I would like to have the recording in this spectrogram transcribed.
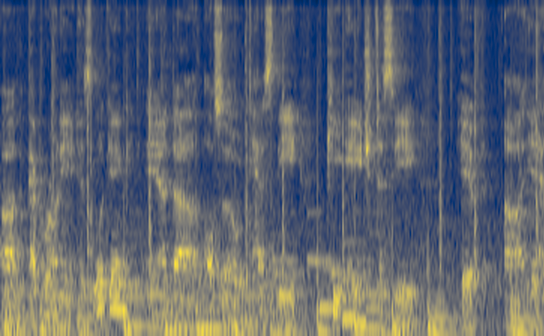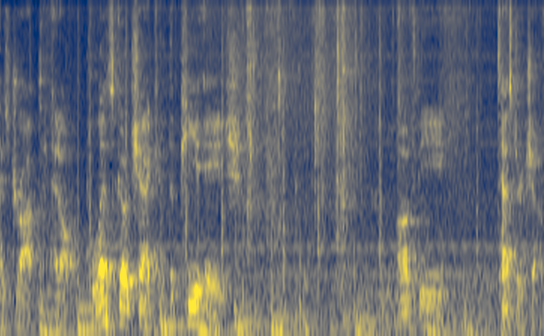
uh, the pepperoni is looking and uh, also test the pH to see if uh, it has dropped at all. Let's go check the pH of the tester chub.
